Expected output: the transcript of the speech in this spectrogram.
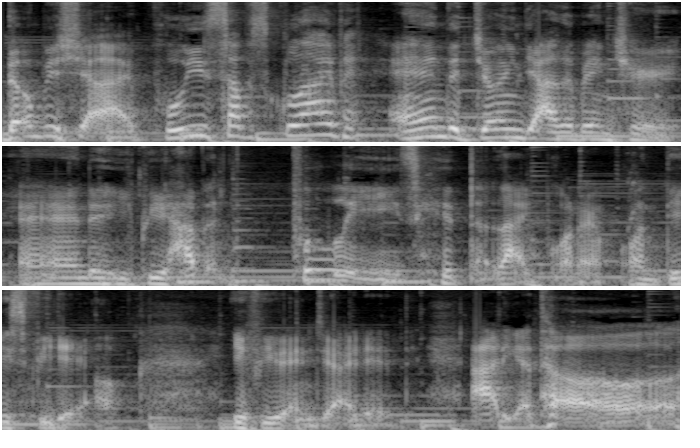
don't be shy. Please subscribe and join the adventure. And if you haven't, please hit the like button on this video if you enjoyed it. Arigato!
